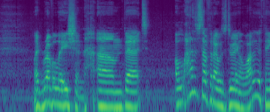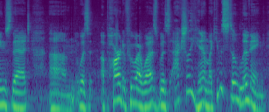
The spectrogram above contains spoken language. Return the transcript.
like revelation um, that a lot of the stuff that I was doing, a lot of the things that um, was a part of who I was, was actually him. Like he was still living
